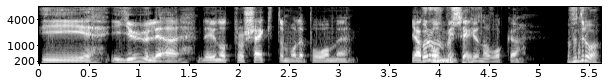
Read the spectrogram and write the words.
i, i juli här. Det är ju något projekt de håller på med. Jag kommer inte kunna åka. Varför inte då?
